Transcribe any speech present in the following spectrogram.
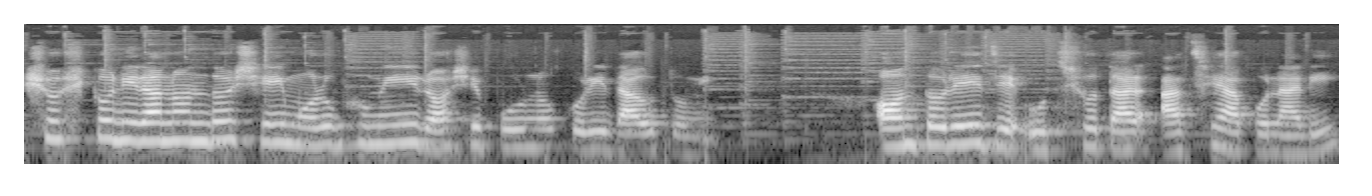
শুষ্ক নিরানন্দ সেই মরুভূমি রসে পূর্ণ করি দাও তুমি। অন্তরে যে উৎস তার আছে আপনারই,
